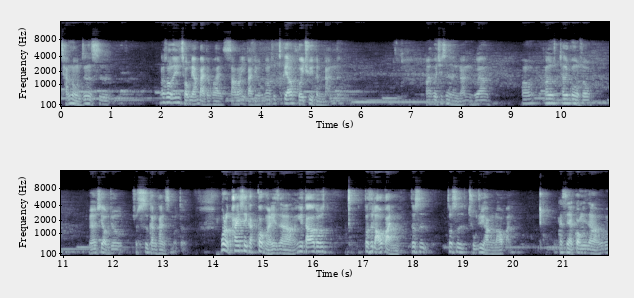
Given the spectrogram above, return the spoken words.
长龙真的是。那时候已经从两百多块杀到一百六，我跟他说这个要回去很难的，啊回去是很难，不要，哦，他说他就跟我说，没关系，我就就试看看什么的，为了拍摄个购买意思啊，因为大家都是都是老板，都是都是厨具行的老板，拍摄个供一下，我说，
